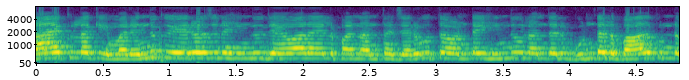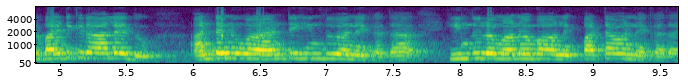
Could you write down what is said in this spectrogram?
నాయకులకి. మరెందుకు ఏ రోజున హిందూ దేవాలయాల పని అంత జరుగుతూ ఉంటే హిందువులందరూ గుండెలు బాధకుండా బయటికి రాలేదు. అంటే నువ్వు అంటే హిందూ అనే కదా హిందువుల మనోభావానికి పట్టవనే కదా.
